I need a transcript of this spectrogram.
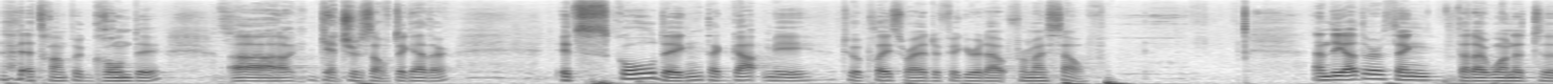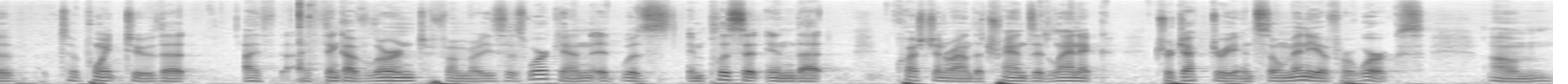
être un peu grondé, uh, get yourself together. It's scolding that got me to a place where I had to figure it out for myself. And the other thing that I wanted to, to point to that I, th I think I've learned from Maryse's work, and it was implicit in that question around the transatlantic trajectory in so many of her works, um,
